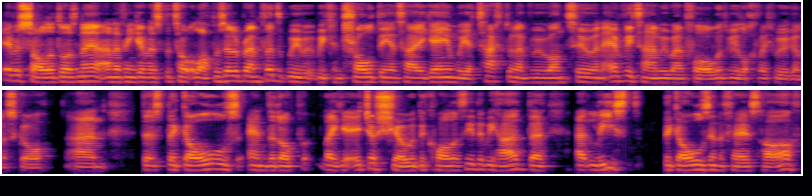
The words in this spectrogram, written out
It was solid, wasn't it? And I think it was the total opposite of Brentford. We we controlled the entire game. We attacked whenever we want to, and every time we went forward, we looked like we were going to score. And there's the goals ended up like it just showed the quality that we had. That at least the goals in the first half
